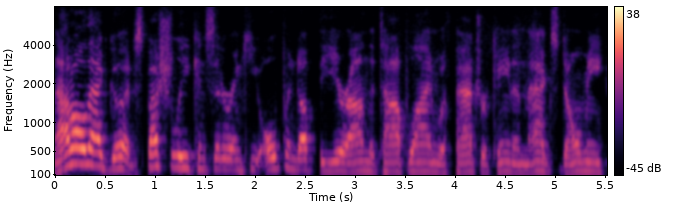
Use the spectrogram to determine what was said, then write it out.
Not all that good, especially considering he opened up the year on the top line with Patrick Kane and Max Domi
